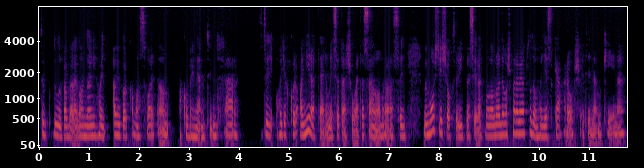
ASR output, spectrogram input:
tök durva belegondolni, hogy amikor kamasz voltam, akkor még nem tűnt fel. Hogy, hogy akkor annyira természetes volt a számomra az, hogy most is sokszor így beszélek magamról, de most már legalább tudom, hogy ez káros, vagy hogy nem kéne.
